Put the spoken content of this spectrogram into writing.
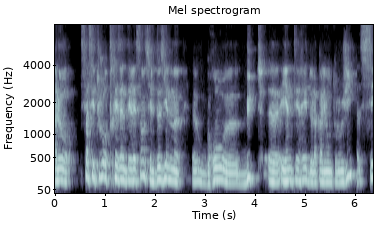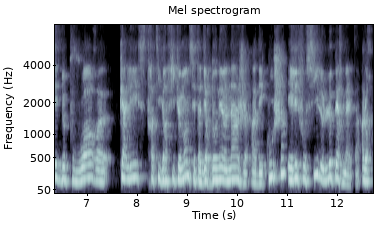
Alors, ça c'est toujours très intéressant, c'est le deuxième gros but et intérêt de la paléontologie, c'est de pouvoir caler stratigraphiquement, c'est-à-dire donner un âge à des couches, et les fossiles le permettent. Alors,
